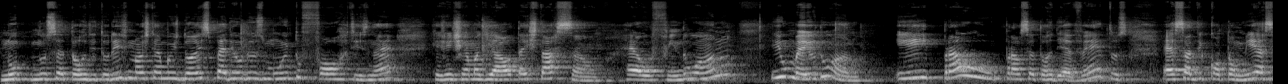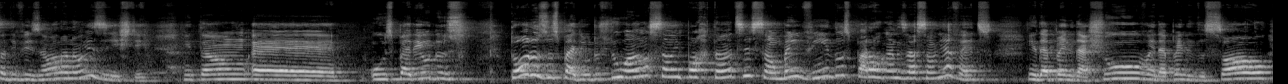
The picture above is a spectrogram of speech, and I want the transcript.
No, no setor de turismo, nós temos dois períodos muito fortes, né? Que a gente chama de alta estação. É o fim do ano e o meio do ano. E para o, o setor de eventos, essa dicotomia, essa divisão, ela não existe. Então, é, os períodos Todos os períodos do ano são importantes e são bem-vindos para a organização de eventos. Independe da chuva, independe do sol,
